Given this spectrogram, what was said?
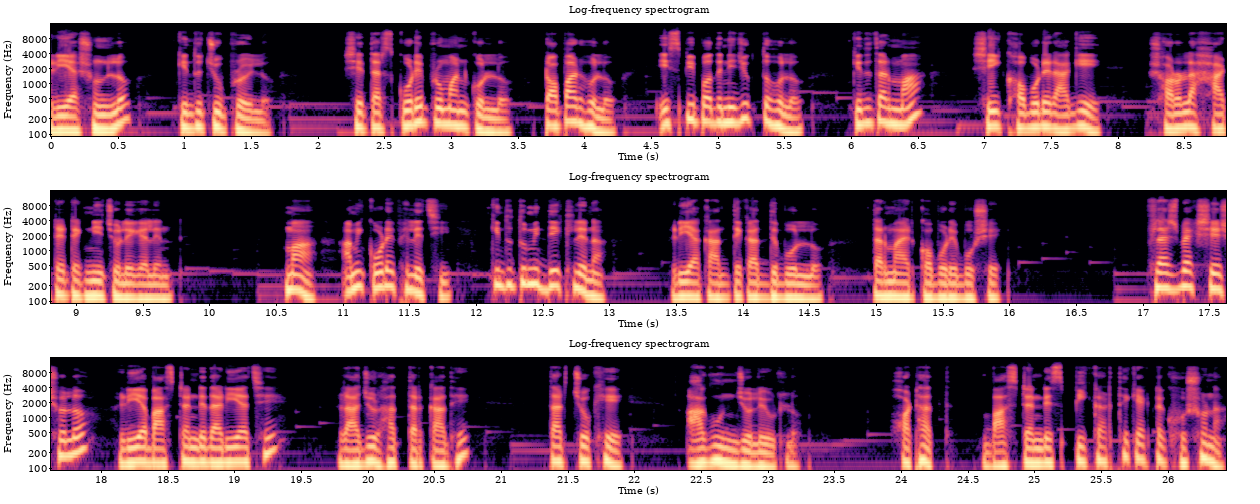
রিয়া শুনল, কিন্তু চুপ রইল। সে তার স্কোরে প্রমাণ করল, টপার হলো এসপি পদে নিযুক্ত হলো, কিন্তু তার মা সেই খবরের আগে সরলা হার্ট অ্যাটাক নিয়ে চলে গেলেন। মা, আমি করে ফেলেছি, কিন্তু তুমি দেখলে না। রিয়া কাঁদতে কাঁদতে বলল তার মায়ের কবরে বসে। ফ্ল্যাশব্যাক শেষ হলো, রিয়া বাসস্ট্যান্ডে দাঁড়িয়ে আছে, রাজুর হাত তার কাঁধে, তার চোখে আগুন জ্বলে উঠল। হঠাৎ বাসস্ট্যান্ডে স্পিকার থেকে একটা ঘোষণা।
